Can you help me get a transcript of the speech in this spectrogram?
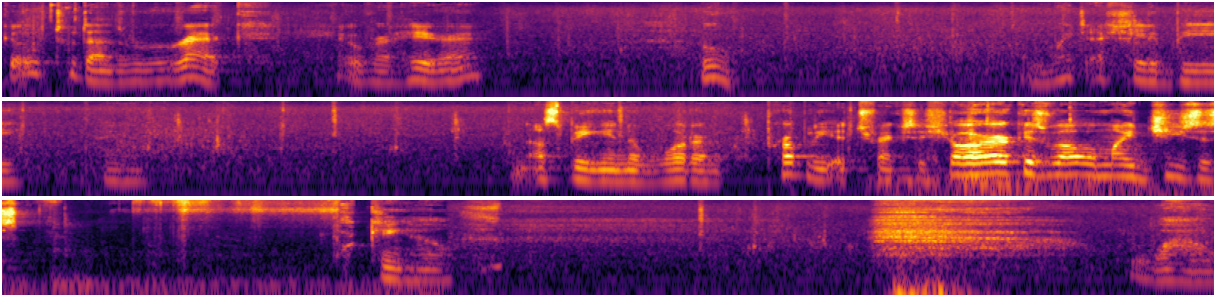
go to that wreck over here. Ooh. It might actually be... And us being in the water probably attracts a shark as well. Oh my Jesus. Fucking hell. Wow.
